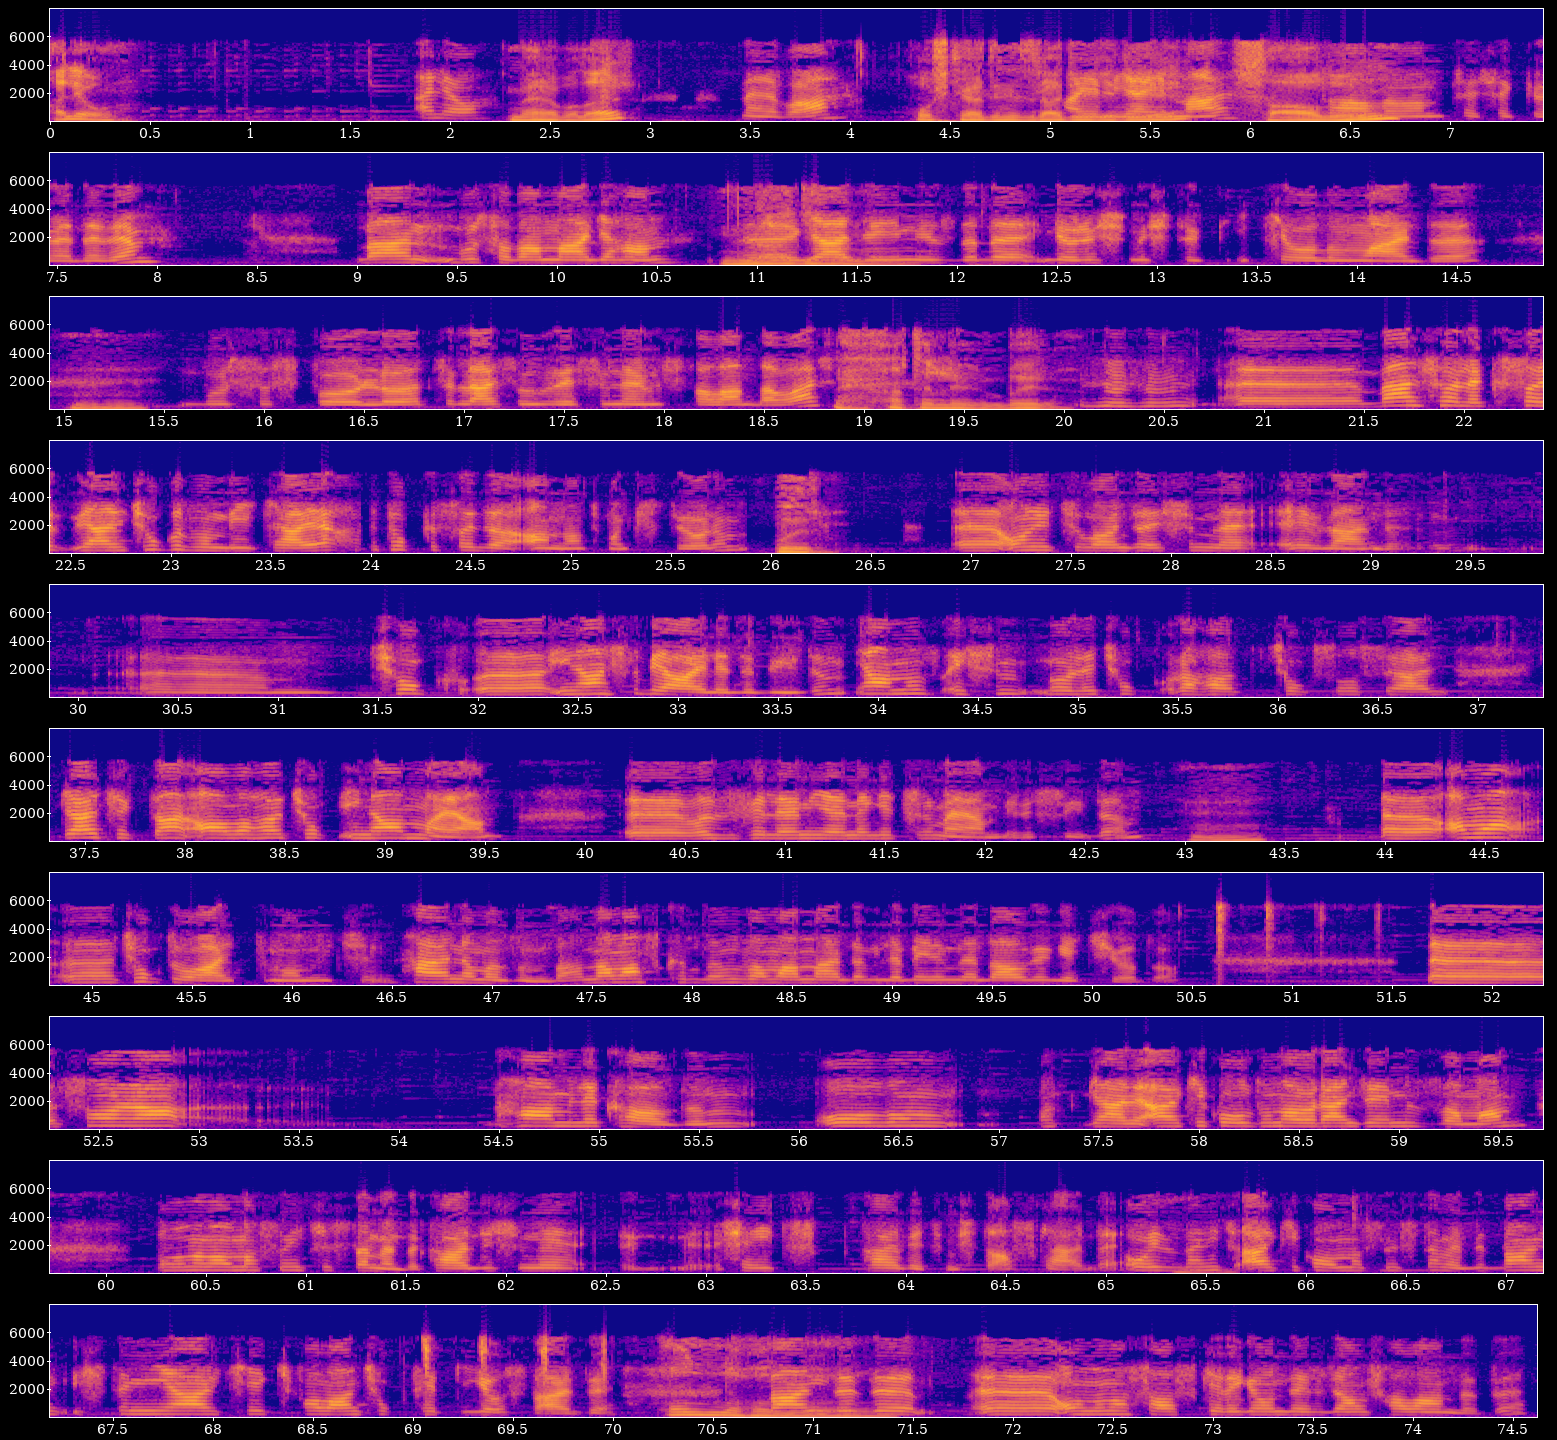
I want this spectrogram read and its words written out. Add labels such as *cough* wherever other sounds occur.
Alo. Alo, Merhabalar. merhaba. Hoş geldiniz Radyo Hayırlı 7'ye. yayınlar. Sağ olun. Sağ olun, teşekkür ederim. Ben Bursa'dan Nagihan. Ee, Nagihan geldiğinizde de görüşmüştük. İki oğlum vardı. Hı hı. Bursa sporlu. Hatırlarsanız resimlerimiz falan da var. *laughs* Hatırlıyorum. Buyurun. Hı hı. Ee, ben şöyle kısa, yani çok uzun bir hikaye. Çok kısaca anlatmak istiyorum. Buyurun. Ee, 13 yıl önce eşimle evlendim. Ee, çok e, inançlı bir ailede büyüdüm. Yalnız eşim böyle çok rahat, çok sosyal, gerçekten Allah'a çok inanmayan, e, vazifelerini yerine getirmeyen birisiydi. Hı hı. Ee, ama e, çok dua ettim onun için. Her namazımda, namaz kıldığım zamanlarda bile benimle dalga geçiyordu. Ee, sonra e, hamile kaldım. Oğlum yani erkek olduğunu öğreneceğimiz zaman oğlan olmasını hiç istemedi. Kardeşini e, şehit kaybetmişti askerde. O yüzden hiç erkek olmasını istemedi. Ben işte niye erkek falan çok tepki gösterdi. Allah Allah. Ben dedi e, onu nasıl askere göndereceğim falan dedi.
